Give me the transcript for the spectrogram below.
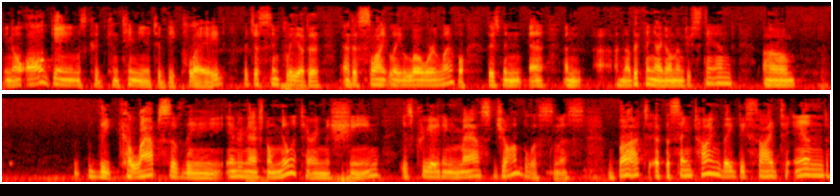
You know, all games could continue to be played, but just simply at a at a slightly lower level. There's been uh, an, uh, another thing I don't understand. Um, the collapse of the international military machine is creating mass joblessness. But at the same time, they decide to end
